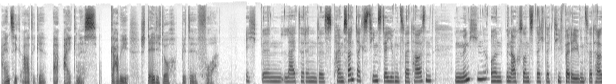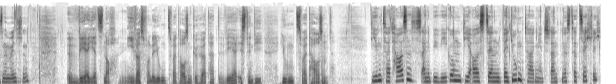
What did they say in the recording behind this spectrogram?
einzigartige Ereignis. Gabi, stell dich doch bitte vor. Ich bin Leiterin des Palmsonntagsteams der Jugend 2000 in München und bin auch sonst recht aktiv bei der Jugend 2000 in München. Wer jetzt noch nie was von der Jugend 2000 gehört hat, wer ist denn die Jugend 2000? Die Jugend 2000 ist eine Bewegung, die aus den Weltjugendtagen entstanden ist tatsächlich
